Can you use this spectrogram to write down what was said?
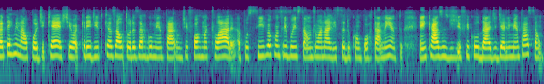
Para terminar o podcast, eu acredito que as autoras argumentaram de forma clara a possível contribuição de um analista do comportamento em casos de dificuldade de alimentação,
